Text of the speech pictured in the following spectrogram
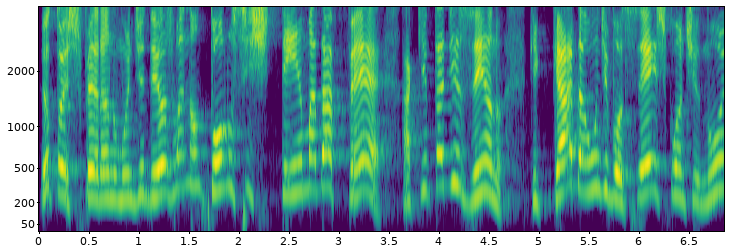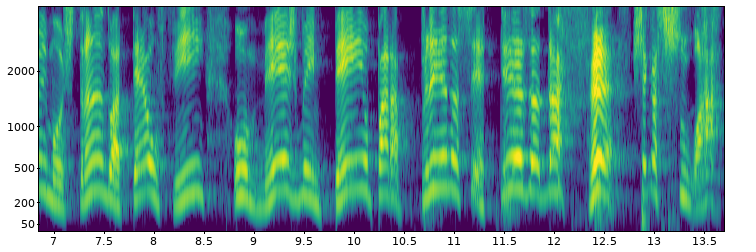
Eu estou esperando muito de Deus, mas não estou no sistema da fé. Aqui está dizendo que cada um de vocês continue mostrando até o fim o mesmo empenho para a plena certeza da fé. Chega a suar.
